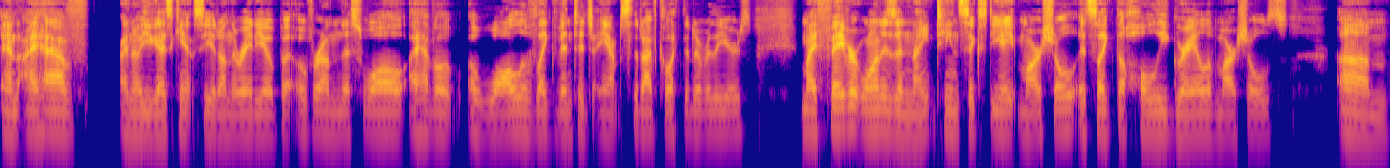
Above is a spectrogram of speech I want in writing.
and I have I know you guys can't see it on the radio, but over on this wall, I have a, a wall of like vintage amps that I've collected over the years. My favorite one is a 1968 Marshall. It's like the holy grail of Marshalls. Um,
